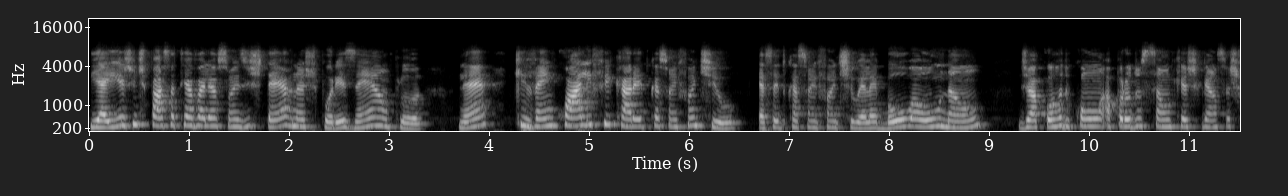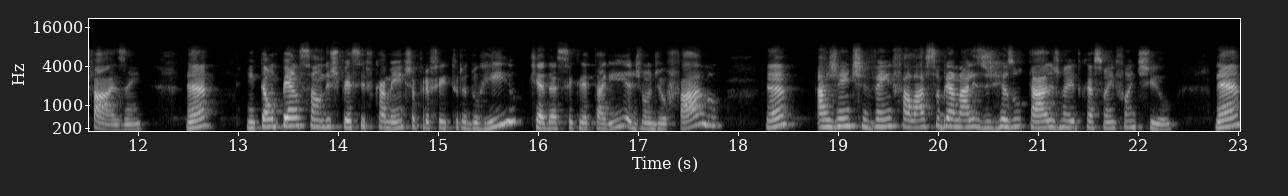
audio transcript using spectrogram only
E aí a gente passa a ter avaliações externas, por exemplo, né, que vêm qualificar a educação infantil. Essa educação infantil ela é boa ou não, de acordo com a produção que as crianças fazem, né? Então, pensando especificamente a Prefeitura do Rio, que é da secretaria de onde eu falo, né, a gente vem falar sobre análise de resultados na educação infantil. Né?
